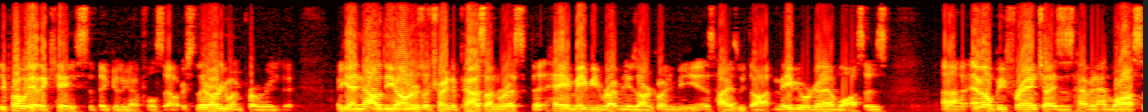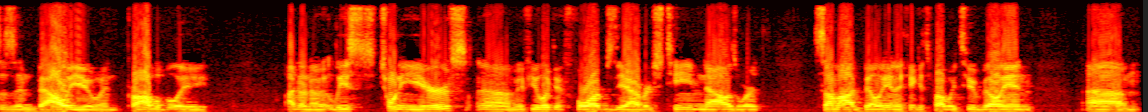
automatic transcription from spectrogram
They probably had a case that they could have got full salary, so they already went prorated it. Again, now the owners are trying to pass on risk that hey, maybe revenues aren't going to be as high as we thought. Maybe we're going to have losses. Uh, MLB franchises haven't had losses in value and probably I don't know, at least 20 years. Um, if you look at Forbes, the average team now is worth some odd billion. I think it's probably two billion. Um,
